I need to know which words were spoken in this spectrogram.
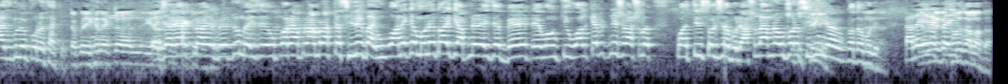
কাজগুলো করে থাকি। তারপরে এখানে একটা ইয়ে এই জায়গায় একটা বেডরুম এই যে উপরে আপনার আমরা একটা সিলিং পাই। অনেকে মনে করে কি আপনার এই যে বেড এবং কি ওয়াল ক্যাবিনেট আসলে পঁয়ত্রিশ চল্লিশ বলি। আসলে আমরা উপরে সিলিং কথা বলি। কারণ এই একটা খরচ আলাদা।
